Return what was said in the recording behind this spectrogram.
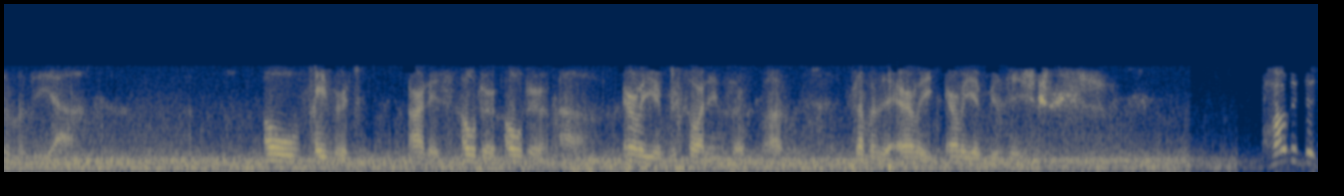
some of the uh, old favorite artists, older, older, uh, earlier recordings of uh, some of the early, earlier musicians. How did this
